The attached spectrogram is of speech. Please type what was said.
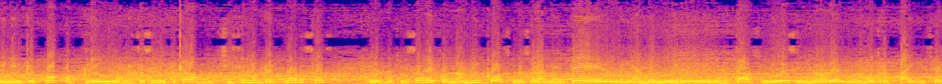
en el que pocos creían. Esto significaba muchísimos recursos y los recursos económicos no solamente debían venir de los Estados Unidos, sino de algunos otros países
